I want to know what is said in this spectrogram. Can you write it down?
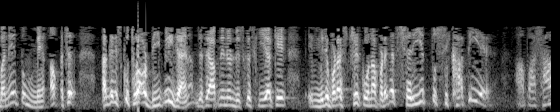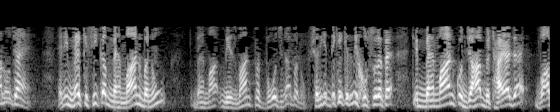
بنے تو مح... اچھا اگر اس کو تھوڑا اور ڈیپلی جائے نا جیسے آپ نے ڈسکس کیا کہ مجھے بڑا اسٹرکٹ ہونا پڑے گا شریعت تو سکھاتی ہے آپ آسان ہو جائیں یعنی میں کسی کا مہمان بنوں تو مہمان میزبان پر بوجھ نہ بنوں شریعت دیکھیں کتنی خوبصورت ہے کہ مہمان کو جہاں بٹھایا جائے وہاں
